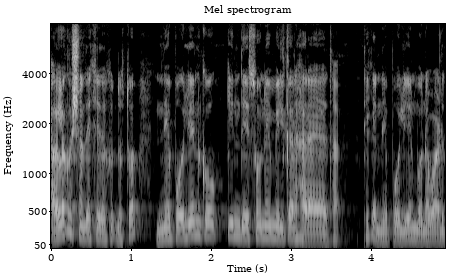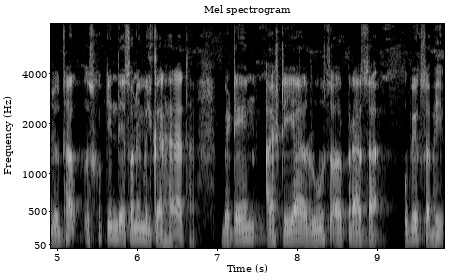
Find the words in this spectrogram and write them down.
अगला क्वेश्चन देखिए देखो दोस्तों, नेपोलियन को किन देशों ने मिलकर हराया था? ठीक है, नेपोलियन बोनापार्ट जो था, उसको किन देशों ने मिलकर हराया था? ब्रिटेन, ऑस्ट्रिया, रूस और प्रासा उपयुक्त सभी।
